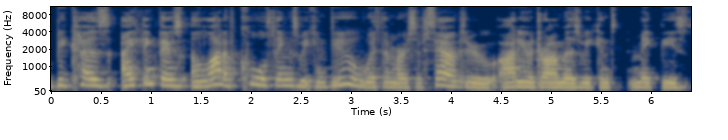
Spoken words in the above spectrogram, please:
Because I think there's a lot of cool things we can do with immersive sound through audio dramas. We can make these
